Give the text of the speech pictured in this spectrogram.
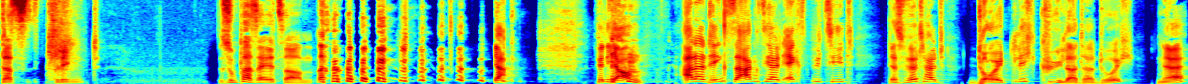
Das klingt super seltsam. Ja, finde ich auch. Allerdings sagen sie halt explizit, das wird halt deutlich kühler dadurch, ne?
